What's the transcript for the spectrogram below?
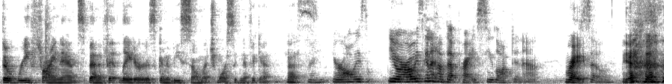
The refinance benefit later is going to be so much more significant. Yes. Right. You're always you're always going to have that price you locked in at. Right. So Yeah.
